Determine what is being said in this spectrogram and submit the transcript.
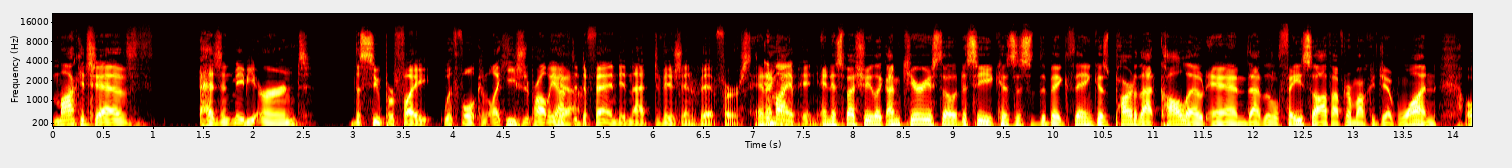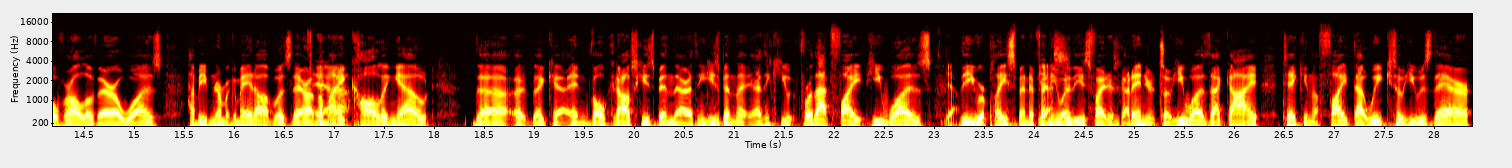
Makhachev hasn't maybe earned the super fight with Vulcan. Like he should probably have Yeah. to defend in that division a bit first, in I my opinion. And especially like I'm curious though to see because this is the big thing because part of that call out and that little face off after Makhachev won over Oliveira was Khabib Nurmagomedov was there on the mic calling out the uh, like uh, and Volkanovski's been there. I think he's been the I think he for that fight he was Yeah. the replacement if Yes. any one of these fighters got injured. So he was that guy taking the fight that week. So he was there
